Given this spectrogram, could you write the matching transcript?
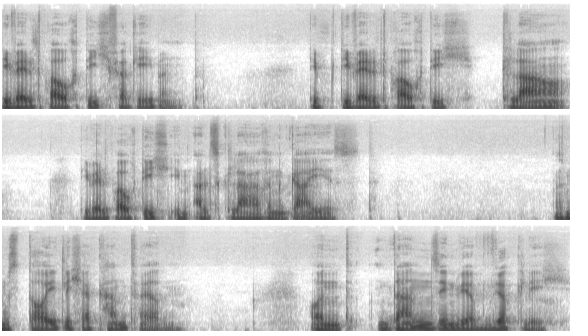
Die Welt braucht dich vergebend. Die, die Welt braucht dich klar. Die Welt braucht dich in, als klaren Geist. Das muss deutlich erkannt werden. Und dann sind wir wirklich,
